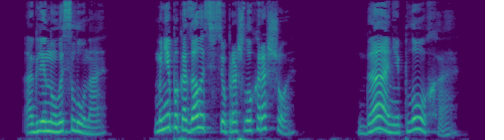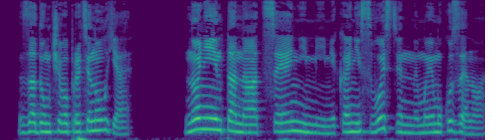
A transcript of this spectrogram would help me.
— оглянулась Луна. «Мне показалось, все прошло хорошо». «Да, неплохо», — задумчиво протянул я. «Но ни интонация, ни мимика не свойственны моему кузену».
